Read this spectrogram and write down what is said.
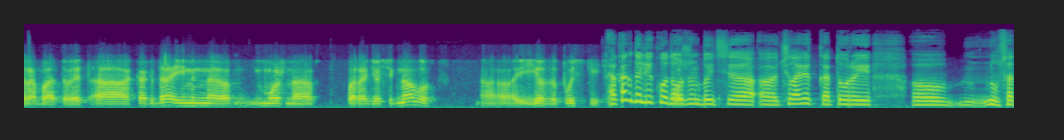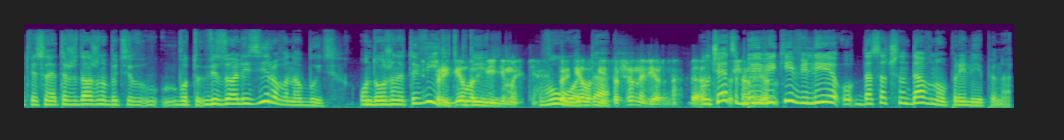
срабатывает, а когда именно можно по радиосигналу Э, ее запустить. А как далеко вот. должен быть э, э, человек, который, ну, соответственно, это же должно быть вот визуализировано быть, он должен это видеть. В пределах где... видимости. Вот, в пределах да. совершенно верно. Да, Получается, боевики верно. вели достаточно давно Прилепина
